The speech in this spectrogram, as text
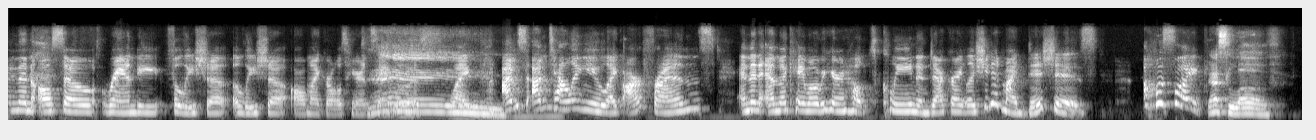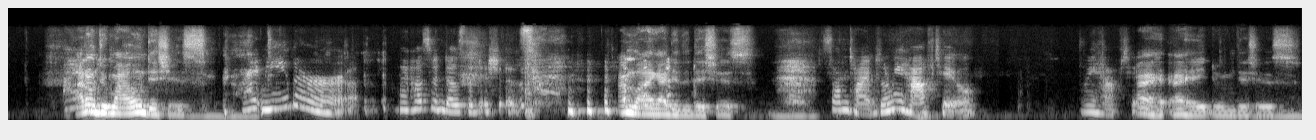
And then also Randy, Felicia, Alicia, all my girls here in St. Louis. Like I'm I'm telling you, like our friends. And then Emma came over here and helped clean and decorate. Like she did my dishes. I was like, that's love. I don't do my own dishes. right me either. My husband does the dishes. I'm lying. I did the dishes. Sometimes when we have to. We have to. I I hate doing dishes.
